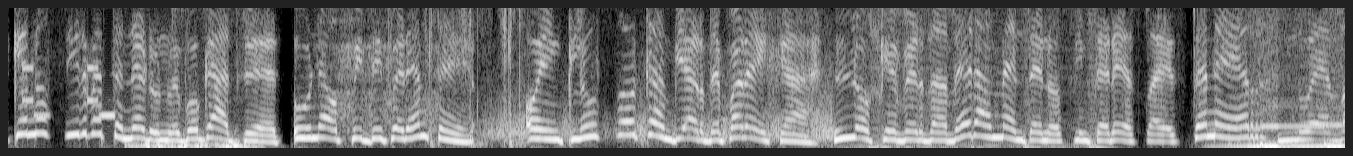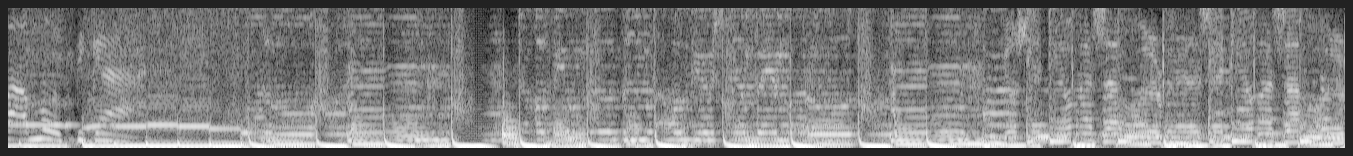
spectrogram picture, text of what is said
qué nos sirve tener un nuevo gadget, un outfit diferente o incluso cambiar de pareja? Lo que verdaderamente nos interesa es tener nueva música. Vas a volver, sé que vas a volver.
